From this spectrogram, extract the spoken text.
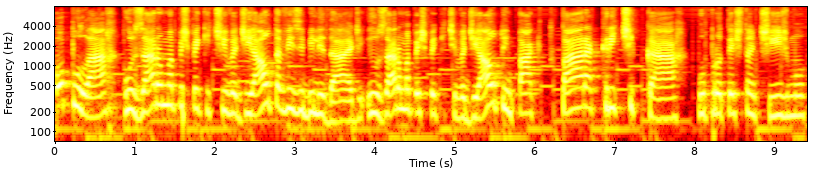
popular, usar uma perspectiva de alta visibilidade e usar uma perspectiva de alto impacto para criticar o protestantismo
